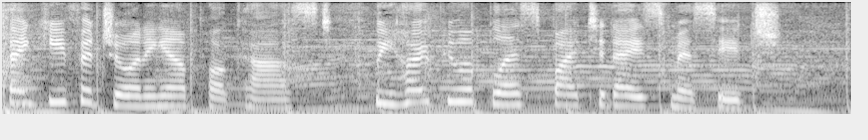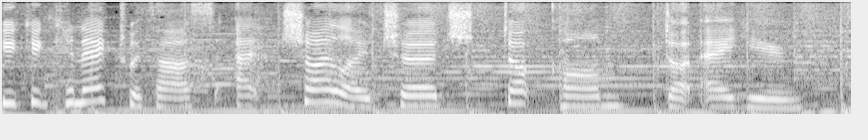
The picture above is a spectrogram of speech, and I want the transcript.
Thank you for joining our podcast. We hope you were blessed by today's message. You can connect with us at shilohchurch.com.au.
